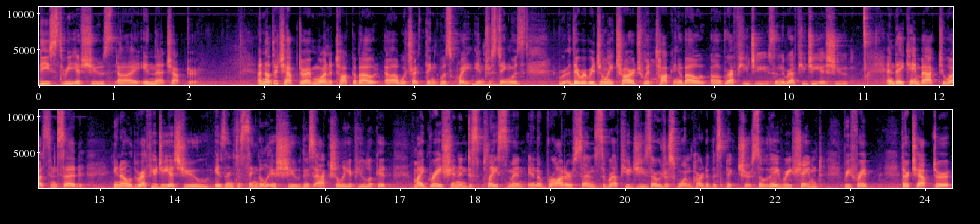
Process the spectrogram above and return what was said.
these three issues uh, in that chapter. Another chapter I want to talk about, uh, which I think was quite interesting, was they were originally charged with talking about uh, refugees and the refugee issue. And they came back to us and said, you know, the refugee issue isn't a single issue. There's actually, if you look at migration and displacement in a broader sense, the refugees are just one part of this picture. So they reframed, reframed their chapter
